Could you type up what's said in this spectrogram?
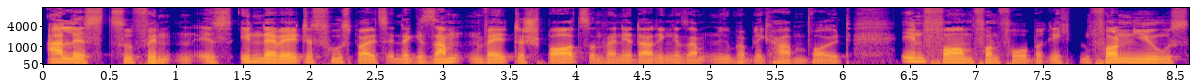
alles zu finden ist in der Welt des Fußballs, in der gesamten Welt des Sports und wenn ihr da den gesamten Überblick haben wollt, in Form von Vorberichten, von News,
